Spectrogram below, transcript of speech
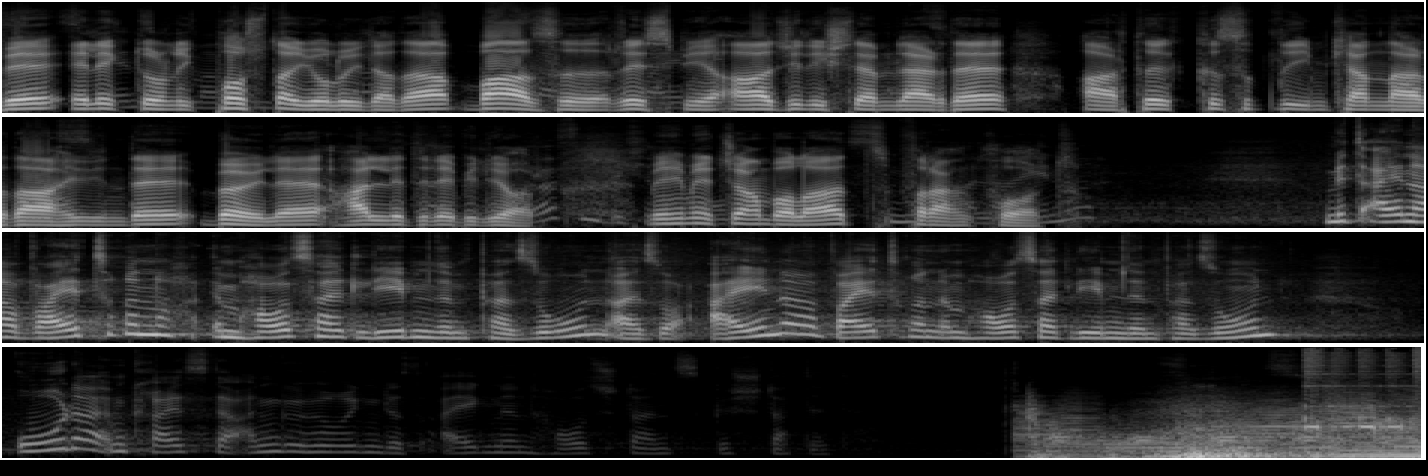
Ve elektronik posta yoluyla da bazı resmi acil işlemler de artık kısıtlı imkanlar dahilinde böyle halledilebiliyor. Mehmet Can Bolat, Frankfurt. mit einer weiteren im Haushalt lebenden Person, also einer weiteren im Haushalt lebenden Person oder im Kreis der Angehörigen des eigenen Hausstands gestattet. Thank you.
